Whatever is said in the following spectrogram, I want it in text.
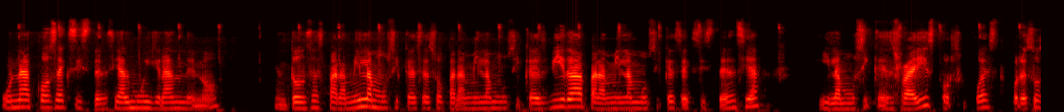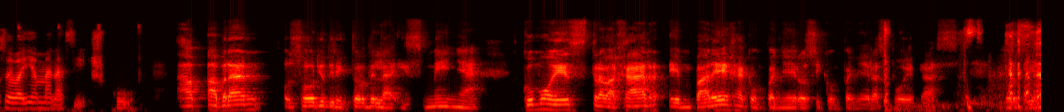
una cosa existencial muy grande, ¿no? Entonces, para mí la música es eso, para mí la música es vida, para mí la música es existencia y la música es raíz, por supuesto, por eso se va a llamar así Shku. Abraham Osorio, director de La Ismeña, ¿cómo es trabajar en pareja, compañeros y compañeras poetas? Porque,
